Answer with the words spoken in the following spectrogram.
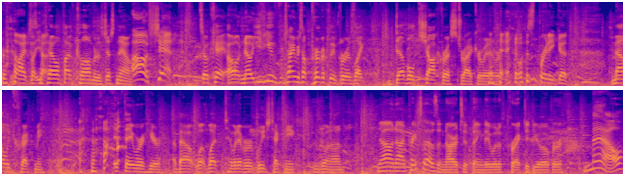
I But you traveled five kilometers just now. Oh shit! It's okay. Oh no, you you timed yourself perfectly for his like double chakra strike or whatever. it was pretty good. Mal would correct me if they were here about what what whatever bleach technique was going on. No, no, I'm pretty sure that was a Naruto thing. They would have corrected you over. Mal,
